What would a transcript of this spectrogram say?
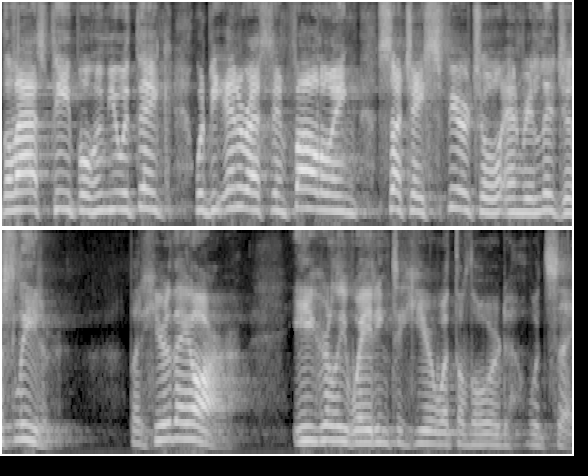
The last people whom you would think would be interested in following such a spiritual and religious leader. But here they are, eagerly waiting to hear what the Lord would say.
